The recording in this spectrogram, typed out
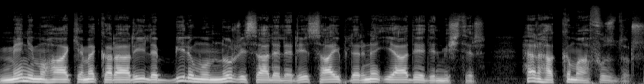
meni muhakeme kararı ile bilumum nur risaleleri sahiplerine iade edilmiştir. Her hakkı mahfuzdur.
